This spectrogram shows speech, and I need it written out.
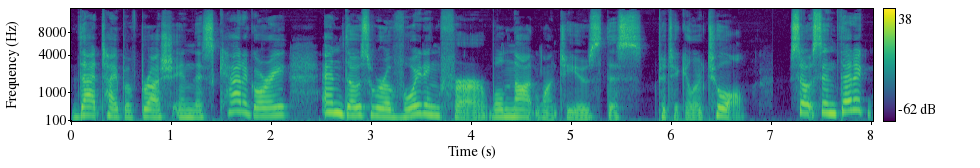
that type of brush in this category, and those who are avoiding fur will not want to use this particular tool. So, synthetic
